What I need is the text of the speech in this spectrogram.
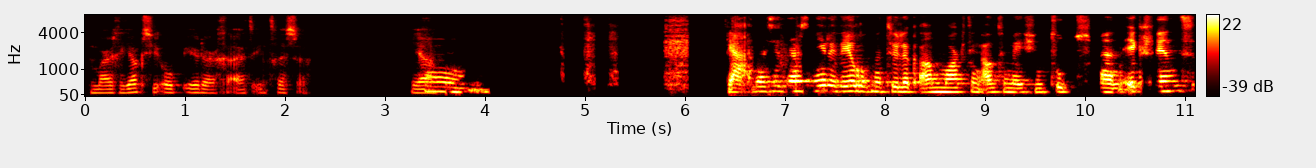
maar reactie op eerder geuit interesse. Ja. Oh. Ja, daar zit, daar is een hele wereld natuurlijk aan marketing automation tools. En ik vind,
